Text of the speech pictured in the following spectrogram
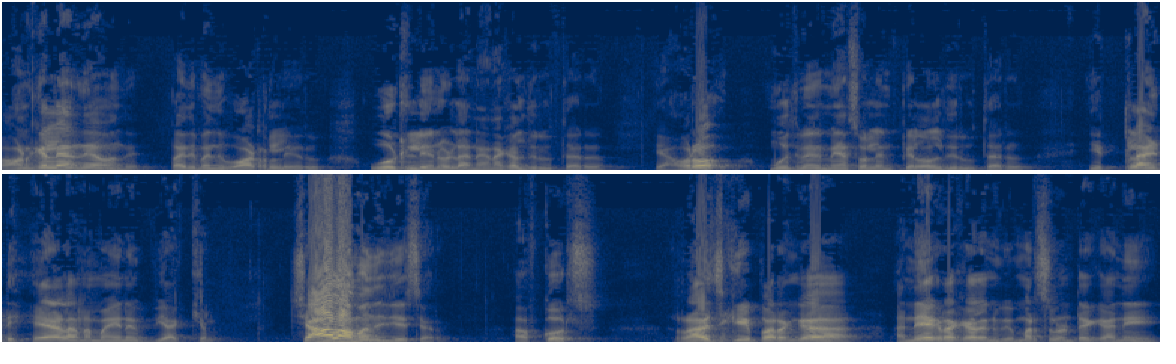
పవన్ కళ్యాణ్ ఏముంది పది మంది ఓటర్ లేరు. ఓట్లు లేని వాళ్ళు వెనకలు తిరుగుతారు. ఎవరో మూతి మీద మేసం లేని పిల్లలు తిరుగుతారు. ఇట్లాంటి హేళనమైన వ్యాఖ్యలు చాలామంది చేశారు. కోర్స్ రాజకీయ పరంగా అనేక రకాలైన విమర్శలు ఉంటాయి కానీ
